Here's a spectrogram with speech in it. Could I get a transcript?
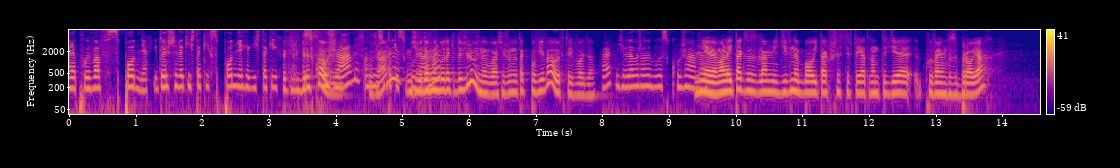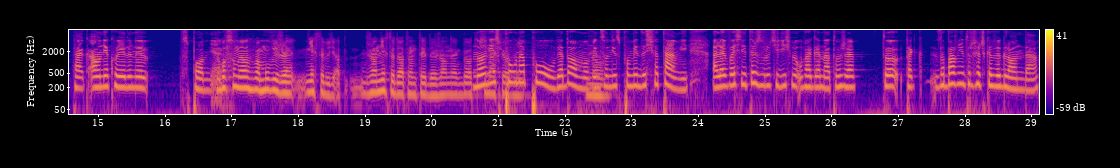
ale pływa w spodniach. I to jeszcze w jakichś takich spodniach, jakichś takich, takich dresowych. skórzanych. One są takie skórzane? Mi się wydaje, że one były takie dość luźne właśnie, że one tak powiewały w tej wodzie. Tak? Mi się wydawało, że one były skórzane. Nie wiem, ale i tak to jest dla mnie dziwne, bo i tak wszyscy w tej Atlantydzie pływają w zbrojach. Tak, a on jako jedyny w spodnie. No bo w sumie on chyba mówi, że nie chce być, że on nie chce do Atlantydy, że on jakby No on jest pół na pół, wiadomo, no. więc on jest pomiędzy światami. Ale właśnie też zwróciliśmy uwagę na to, że to tak zabawnie troszeczkę wygląda,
